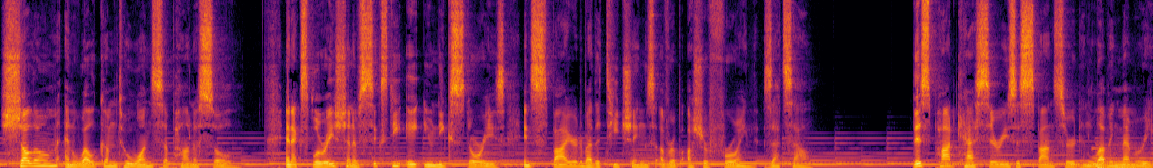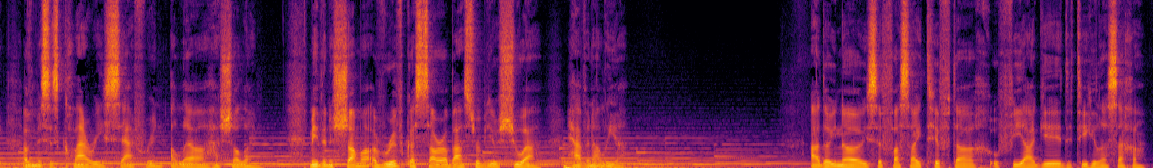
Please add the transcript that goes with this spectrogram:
Shalom and welcome to Once Upon a Soul, an exploration of 68 unique stories inspired by the teachings of Reb Usher Freund Zatzal. This podcast series is sponsored in loving memory of Mrs. Klari Safran Alea Hashalom. May the neshama of Rivka Sarah Bas Reb Yeshua have an aliyah. Adonai sefasai tiftach ufi agid tihilasecha.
